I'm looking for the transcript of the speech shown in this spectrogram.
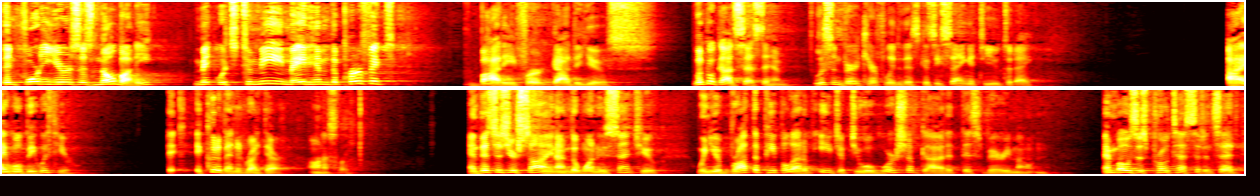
then 40 years as nobody, which to me made him the perfect body for God to use. Look what God says to him. Listen very carefully to this because he's saying it to you today. I will be with you. It, it could have ended right there, honestly. And this is your sign I'm the one who sent you. When you have brought the people out of Egypt, you will worship God at this very mountain. And Moses protested and said,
